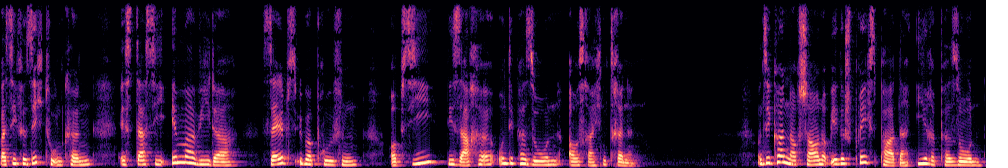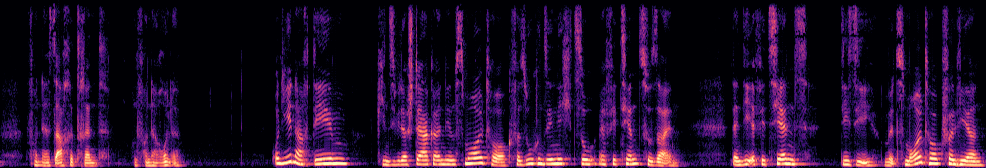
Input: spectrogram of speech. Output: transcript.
Was Sie für sich tun können, ist, dass Sie immer wieder selbst überprüfen, ob Sie die Sache und die Person ausreichend trennen. Und Sie können auch schauen, ob Ihr Gesprächspartner Ihre Person von der Sache trennt und von der Rolle. Und je nachdem, Gehen Sie wieder stärker in den Smalltalk. Versuchen Sie nicht so effizient zu sein. Denn die Effizienz, die Sie mit Smalltalk verlieren,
